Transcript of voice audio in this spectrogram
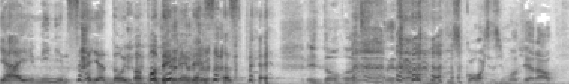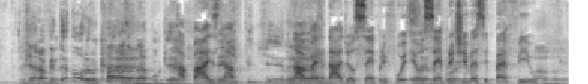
E aí, menino saía doido para poder vender essas peças. Então, antes de tu entrar nos cortes de modo geral, Tu já era vendedora, no caso, é. né? Porque Rapaz, na, pequena, na é. verdade, eu sempre fui, eu sempre, tive esse perfil. Uhum.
